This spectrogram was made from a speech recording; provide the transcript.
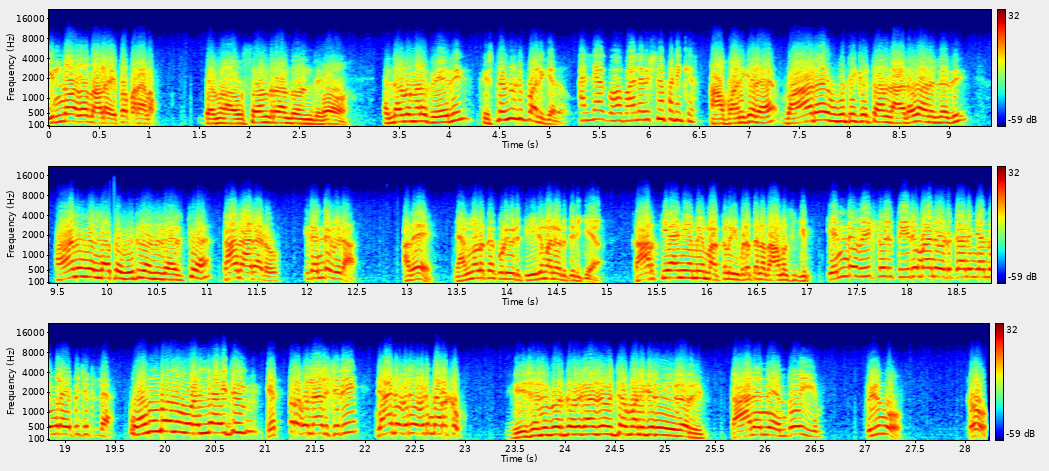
ഇന്നോ അതോ നാളെ ഇപ്പൊ പറയണം. നമ്മൾ ഹൗസ് ഓണറാന്ന് തോന്നുന്നുണ്ട് എന്താ നിങ്ങളുടെ പേര്? കൃഷ്ണൻ വേണ്ടി പണിക്കരോ? അല്ല ഗോപാലകൃഷ്ണ പണിക്കർ. ആ പണിക്കരെ. വാടക കൂട്ടി കിട്ടാനുള്ള അടവാണല്ലത്. ആണുങ്ങളില്ലാത്ത വീട്ടിൽ വന്ന് വരട്ടുക. താൻ ആരാടോ? ഇതെന്റെ വീടാ. അതെ ഞങ്ങളൊക്കെ കൂടി ഒരു തീരുമാനം എടുത്തിരിക്കുക. കാർത്തിയാനിയമ്മയും മക്കളും ഇവിടെ തന്നെ താമസിക്കും. എന്റെ വീട്ടിൽ ഒരു തീരുമാനം എടുക്കാനും ഞാൻ നിങ്ങളെ ഏൽപ്പിച്ചിട്ടില്ല. ഒമ്പത് കൊല്ലായിട്ട് എത്ര കൊല്ലാലും ശരി ഞാൻ ഇവരെ ഇവിടെ നടക്കും. ഭീഷണിപ്പെടുത്തിയെടുക്കാൻ ശ്രമിച്ചാൽ പണിക്കര് വീടറിയും താൻ എന്നെ എന്തോ ചെയ്യും? വിഴുങ്ങോ? ഓ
